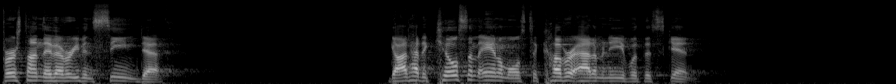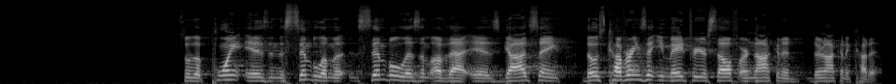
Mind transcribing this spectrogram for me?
First time they've ever even seen death. God had to kill some animals to cover Adam and Eve with the skin. So the point is, and the symbolism of that is God saying, those coverings that you made for yourself are not gonna, they're not gonna cut it.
